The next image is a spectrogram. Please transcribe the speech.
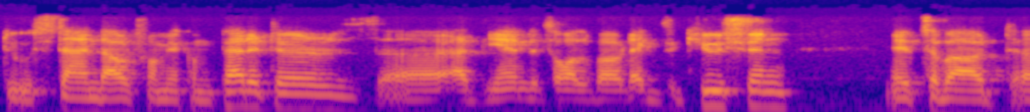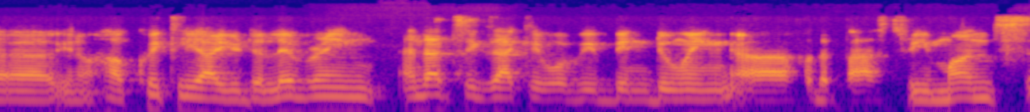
to stand out from your competitors. Uh, at the end, it's all about execution. It's about uh, you know how quickly are you delivering, and that's exactly what we've been doing uh, for the past three months.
